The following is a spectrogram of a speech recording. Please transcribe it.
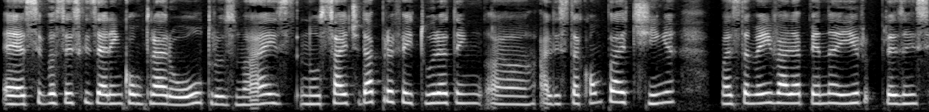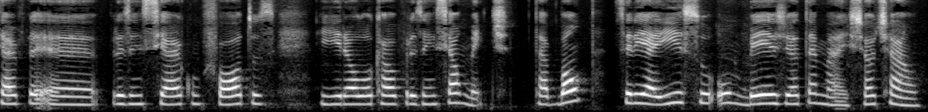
É, se vocês quiserem encontrar outros mais, no site da prefeitura tem a, a lista completinha mas também vale a pena ir presenciar, é, presenciar com fotos e ir ao local presencialmente, tá bom? Seria isso, um beijo e até mais. Tchau, tchau.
